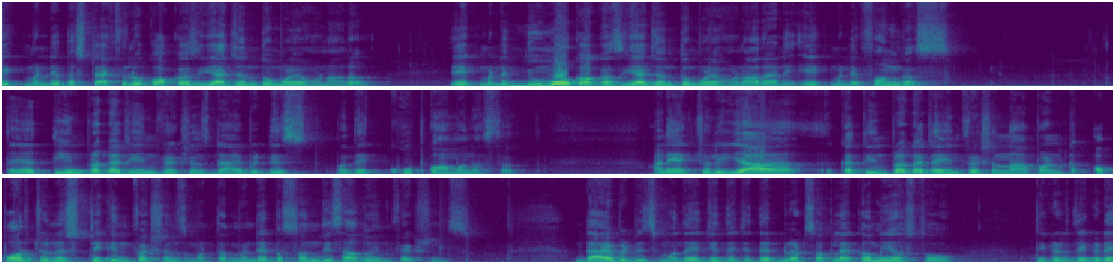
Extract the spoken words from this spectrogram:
एक म्हणजे स्टॅफिलोकॉकस या जंतूमुळे होणारं एक म्हणजे न्यूमोकॉकस या जंतूमुळे होणारं आणि एक म्हणजे फंगस तर या तीन प्रकारचे इन्फेक्शन्स डायबिटीसमध्ये खूप कॉमन असतात. आणि ॲक्च्युली या का तीन प्रकारच्या इन्फेक्शनना आपण ऑपॉर्च्युनिस्टिक इन्फेक्शन्स म्हणतात म्हणजे संधी साधू इन्फेक्शन्स डायबिटीसमध्ये जिथे जिथे ब्लड सप्लाय कमी असतो तिकडे तिकडे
